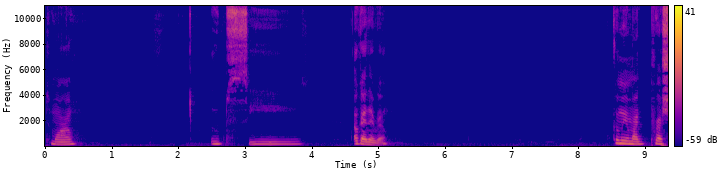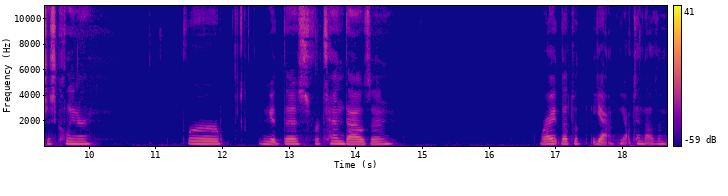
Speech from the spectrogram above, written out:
tomorrow. Oopsies. Okay, there we go. Come here, my precious cleaner. For I can get this for ten thousand. Right? That's what yeah, yeah, ten thousand.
